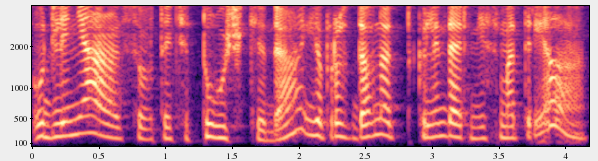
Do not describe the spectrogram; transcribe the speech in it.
удлиняются вот эти тушки, да? Я просто давно этот календарь не смотрела.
